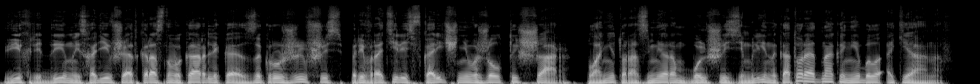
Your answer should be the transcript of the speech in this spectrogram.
Вихри дыма, исходившие от красного карлика, закружившись, превратились в коричнево-желтый шар, планету размером больше Земли, на которой, однако, не было океанов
